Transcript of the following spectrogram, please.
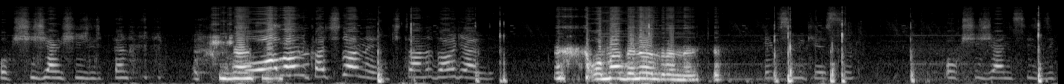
Oksijensizlikten. Oksijensiz. Oha lan kaç tane? İki tane daha geldi. Onlar beni öldürenler işte. Hepsini kestim. Oksijensizlik.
